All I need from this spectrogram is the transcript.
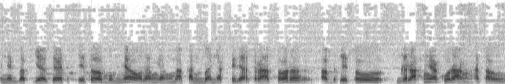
penyebab diabetes itu umumnya orang yang makan banyak tidak teratur, habis itu geraknya kurang atau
